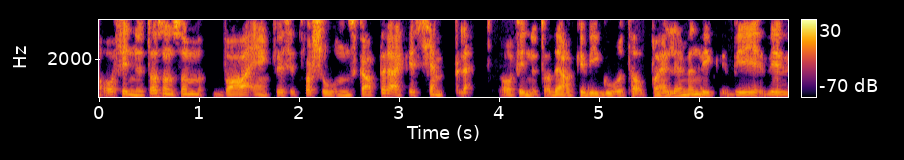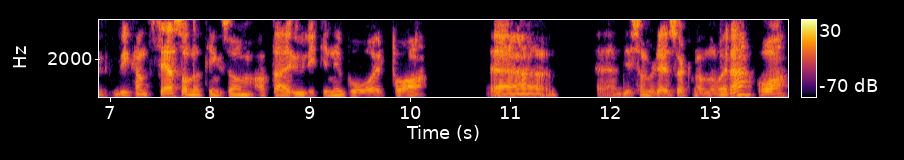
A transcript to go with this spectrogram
å, finne ut av. Sånn som hva egentlig situasjonen skaper, er ikke kjempelett å finne ut av. Det har ikke vi gode tall på heller. Men vi, vi, vi, vi kan se sånne ting som at det er ulike nivåer på Eh, eh, de som vurderer søknadene våre. Og,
